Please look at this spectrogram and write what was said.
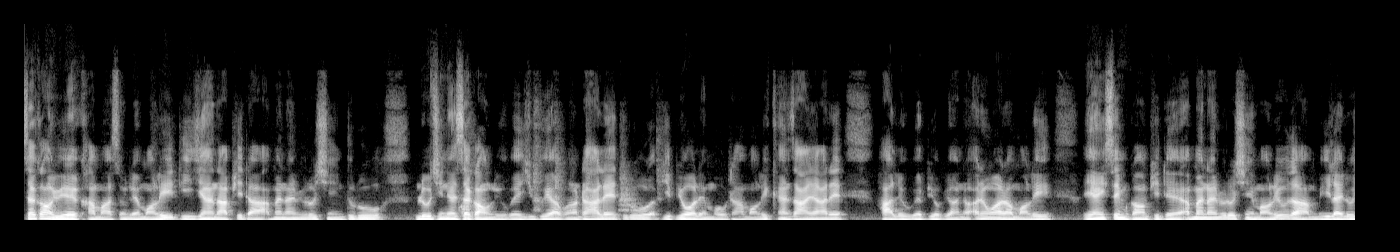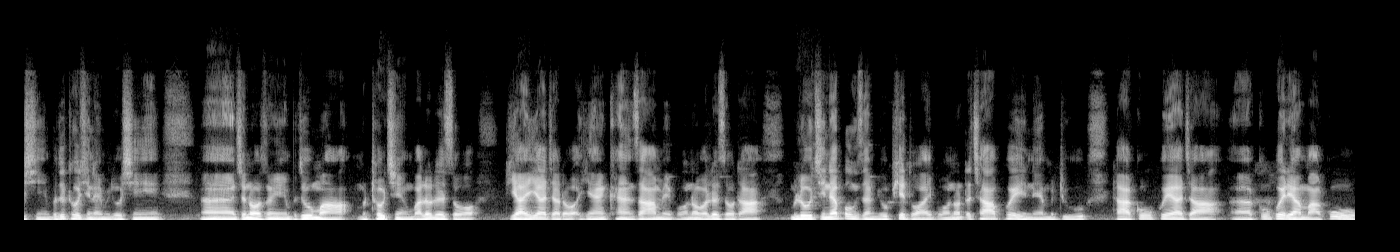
ဇက်ကောင်ရွေးတဲ့ခါမှာဆိုရင်လည်းမောင်လေးဒီရန်တာဖြစ်တာအမှန်တမ်းပြောလို့ရှိရင်သူတို့လိုချင်တဲ့ဇက်ကောင်လေးကိုပဲယူခဲ့ရပါတော့ဒါလည်းသူတို့အပြည့်ပြောလည်းမဟုတ်ဒါမောင်လေးခံစားရတဲ့ဟာလေးကိုပဲပြောပြနော်အဲ့တော့ကတော့မောင်လေးအရင်စိတ်မကောင်းဖြစ်တယ်အမှန်တမ်းပြောလို့ရှိရင်မောင်လေးကမေးလိုက်လို့ရှိရင်ဘယ်သူထုတ်ချင်လဲမေးလို့ရှိရင်အဲကျွန်တော်ဆိုရင်ဘယ်သူမှမထုတ်ချင်ဘူးဘာလို့လဲဆိုတော့ ဒီဟာကြီးကကြတော့အရန်ခံစားမယ်ပေါ့နော်ဘာလို့လဲဆိုတော့ဒါမလိုချင်တဲ့ပုံစံမျိုးဖြစ်သွားပြီပေါ့နော်တခြားအဖွဲ့တွေနဲ့မတူဒါကိုယ့်အဖွဲ့ကကြအဲကိုယ့်အဖွဲ့တွေကမှကိုယ့်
